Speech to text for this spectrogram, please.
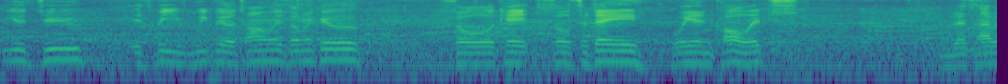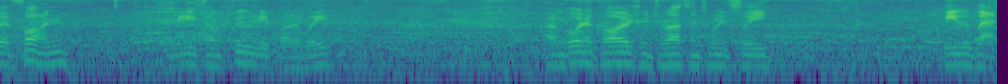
up, YouTube? It's me, Weepy Thomas Omiku. So, okay, so today we're in college. Let's have it fun. We need some food, by the way. I'm going to college in 2023. Be back.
